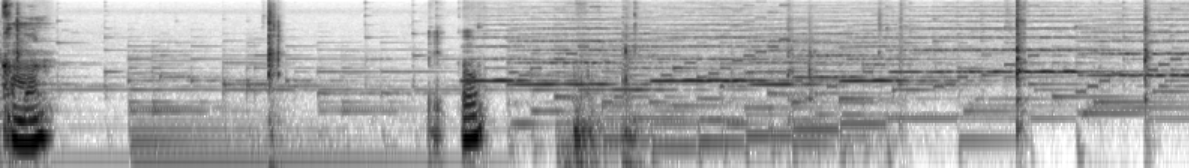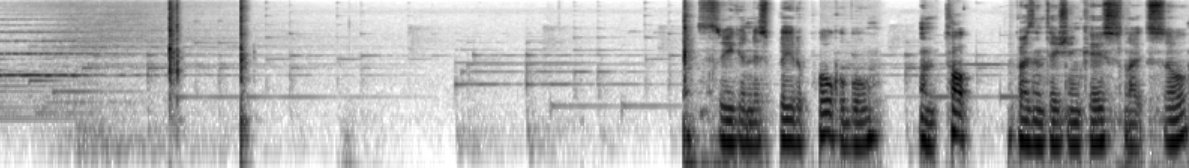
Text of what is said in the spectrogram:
Come on. So you can display the Pokeball on top the presentation case like so.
